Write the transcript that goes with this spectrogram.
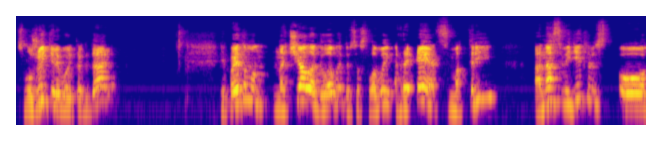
служитель его и так далее. И поэтому начало главы, то есть со словы «ре», «смотри», она свидетельствует о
